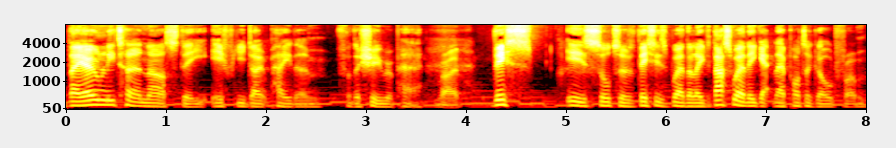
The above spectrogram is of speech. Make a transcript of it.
they only turn nasty if you don't pay them for the shoe repair. Right. This is sort of this is where the leg- that's where they get their pot of gold from.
